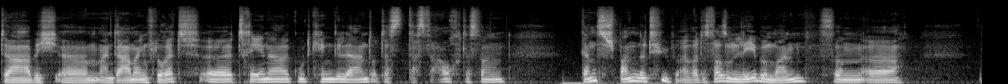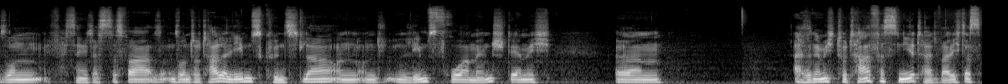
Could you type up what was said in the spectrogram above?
Da habe ich äh, meinen damaligen Florett-Trainer gut kennengelernt und das, das war auch, das war ein ganz spannender Typ einfach. Das war so ein Lebemann, so ein, äh, so ein ich weiß nicht, das, das war so, so ein totaler Lebenskünstler und, und ein lebensfroher Mensch, der mich ähm, also der mich total fasziniert hat, weil ich das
